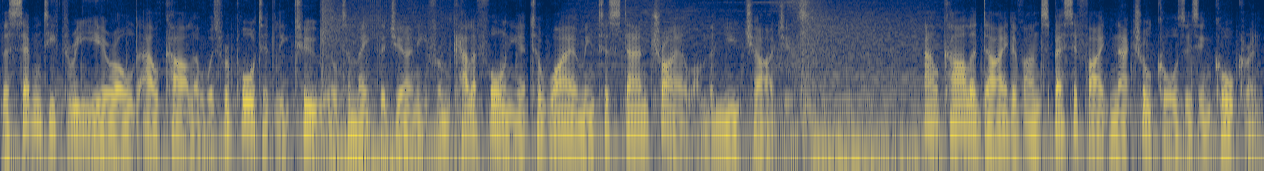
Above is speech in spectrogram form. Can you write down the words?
the 73-year-old Alcala was reportedly too ill to make the journey from California to Wyoming to stand trial on the new charges. Alcala died of unspecified natural causes in Corcoran,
